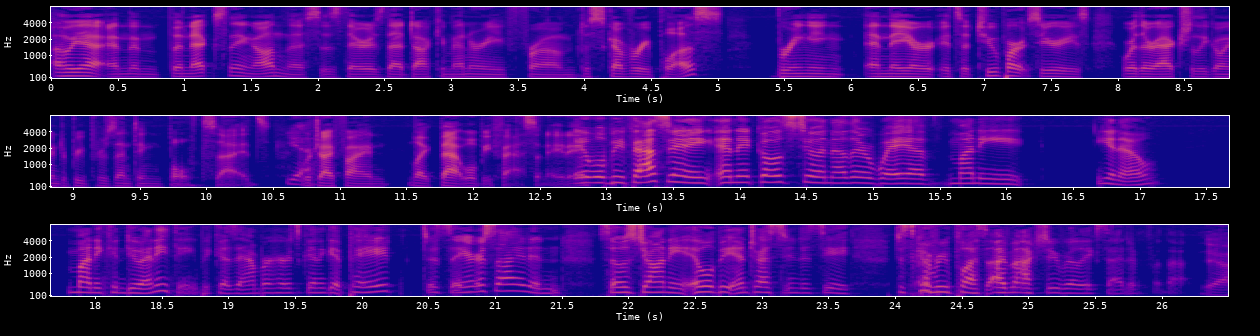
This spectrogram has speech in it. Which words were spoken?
Oh yeah, and then the next thing on this is there is that documentary from Discovery Plus bringing and they are it's a two-part series where they're actually going to be presenting both sides, Yeah. which I find like that will be fascinating. It will be fascinating, and it goes to another way of money. You know, money can do anything because Amber Heard's going to get paid to say her side, and so is Johnny. It will be interesting to see Discovery Plus. I'm actually really excited for that. yeah.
